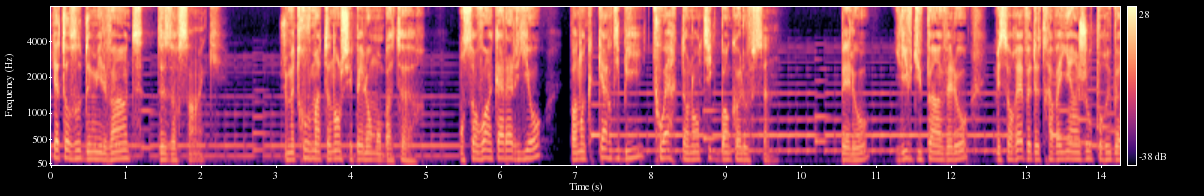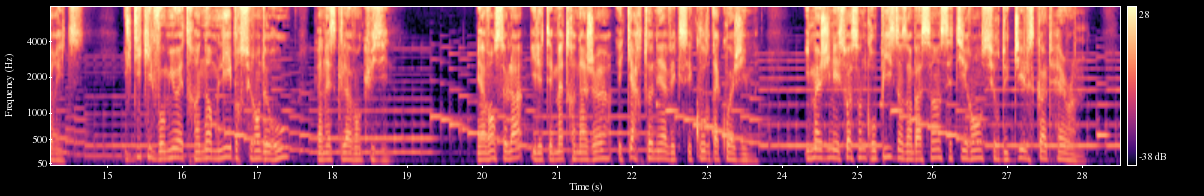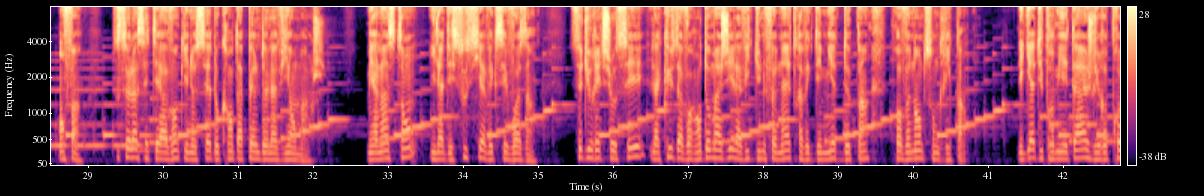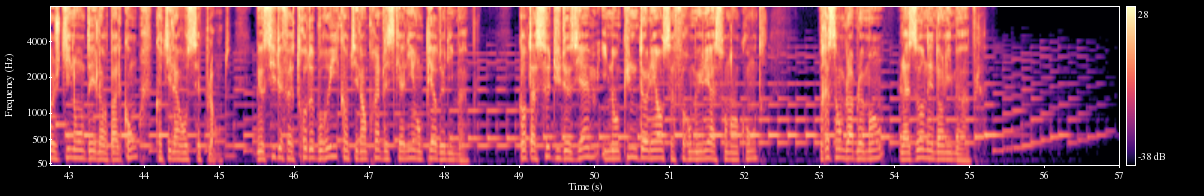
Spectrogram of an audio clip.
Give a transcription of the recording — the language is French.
14 août 2020, 2h05. Je me trouve maintenant chez Bello, mon batteur. On s'envoie un carario pendant que Cardi B twerk dans l'antique Bank Olufsen. Bello, il livre du pain à vélo, mais son rêve est de travailler un jour pour Uber Eats. Il dit qu'il vaut mieux être un homme libre sur un deux roues qu'un esclave en cuisine. Mais avant cela, il était maître nageur et cartonné avec ses cours d'aquagym. Imaginez 60 groupies dans un bassin s'étirant sur du Jill Scott Heron. Enfin, tout cela c'était avant qu'il ne cède au grand appel de la vie en marche. Mais à l'instant, il a des soucis avec ses voisins. Ceux du rez-de-chaussée l'accusent d'avoir endommagé la vitre d'une fenêtre avec des miettes de pain provenant de son grille-pain. Les gars du premier étage lui reprochent d'inonder leur balcon quand il arrose ses plantes, mais aussi de faire trop de bruit quand il emprunte l'escalier en pierre de l'immeuble. Quant à ceux du deuxième, ils n'ont qu'une doléance à formuler à son encontre. Vraisemblablement, la zone est dans l'immeuble.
